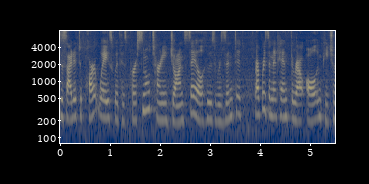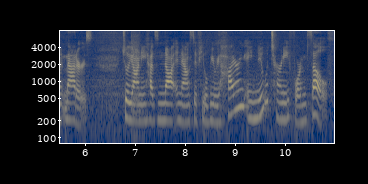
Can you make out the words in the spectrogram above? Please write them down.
decided to part ways with his personal attorney, Jon Sale, who has represented him throughout all impeachment matters. Giuliani has not announced if he will be rehiring a new attorney for himself.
